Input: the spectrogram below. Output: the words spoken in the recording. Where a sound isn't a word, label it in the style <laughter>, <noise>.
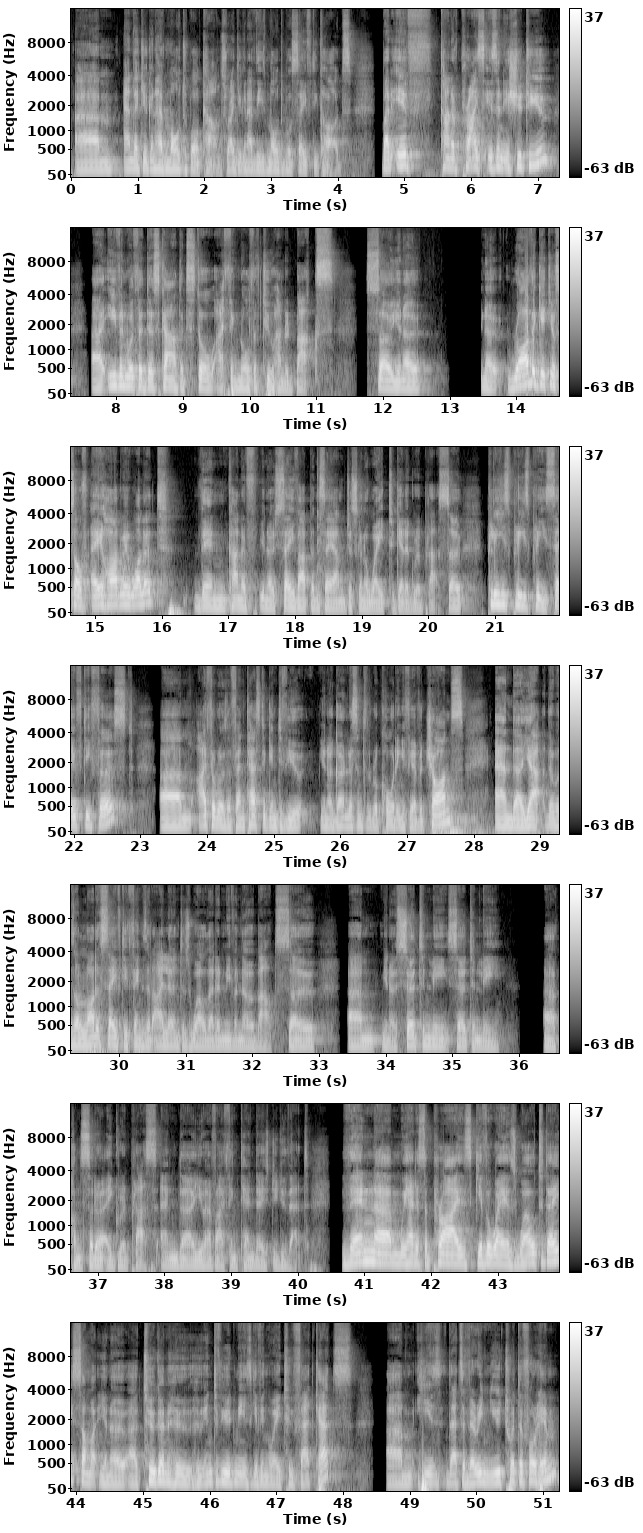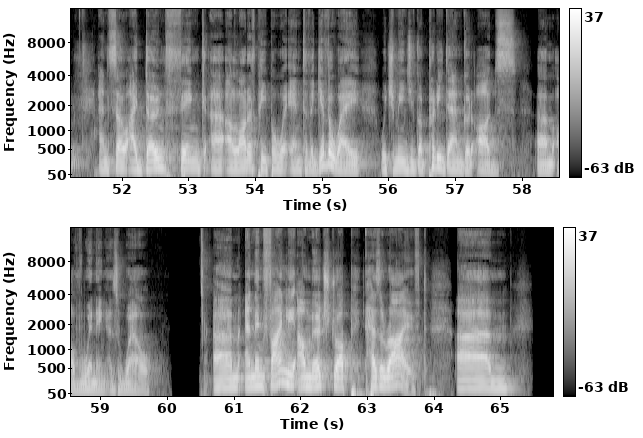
um, and that you can have multiple accounts, right? You can have these multiple safety cards. But if kind of price is an issue to you, uh, even with a discount, it's still, I think, north of 200 bucks. So, you know, you know, rather get yourself a hardware wallet than kind of, you know, save up and say, I'm just going to wait to get a Grid Plus. So please, please, please, safety first. Um, I thought it was a fantastic interview. You know, go and listen to the recording if you have a chance. And uh, yeah, there was a lot of safety things that I learned as well that I didn't even know about. So, um, you know, certainly, certainly uh, consider a Grid Plus. And uh, you have, I think, 10 days to do that. Then um, we had a surprise giveaway as well today. Someone, you know, uh, Tugan, who who interviewed me, is giving away two fat cats. Um, he's that's a very new Twitter for him, and so I don't think uh, a lot of people will enter the giveaway, which means you've got pretty damn good odds um, of winning as well. Um, and then finally, our merch drop has arrived. Um,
